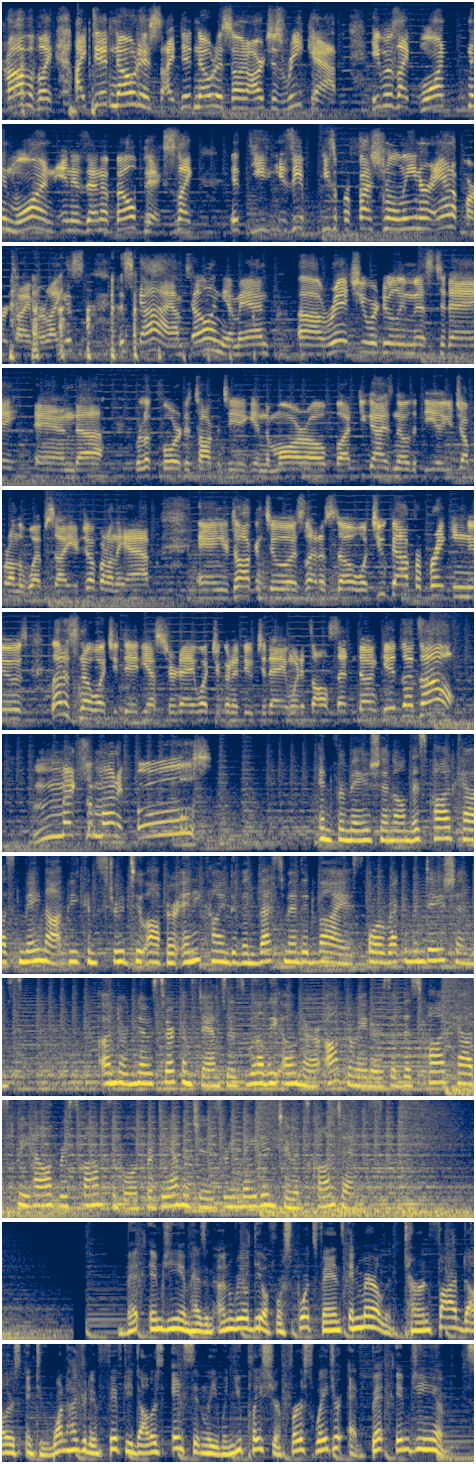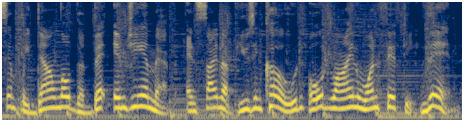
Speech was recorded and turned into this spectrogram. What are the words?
Probably. I did notice. I did notice on Arch's recap, he was like one and one in his NFL picks. It's like, it, he, is he? A, he's a professional leaner and a part timer. Like this, this guy. I'm telling you, man. Uh, Rich, you were duly missed today, and uh, We look forward to talking to you again tomorrow. But you guys know the deal. You're jumping on the website, you're jumping on the app, and you're talking to us, letting us know what you got for breaking news. Let us know what you did yesterday, what you're going to do today. When it's all said and done, kids, let's all make some money, fools. Information on this podcast may not be construed to offer any kind of investment advice or recommendations. Under no circumstances will the owner operators of this podcast be held responsible for damages related to its contents. BetMGM has an unreal deal for sports fans in Maryland. Turn $5 into $150 instantly when you place your first wager at BetMGM. Simply download the BetMGM app and sign up using code OldLine150. Then,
